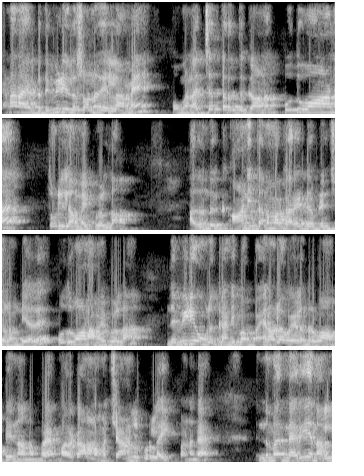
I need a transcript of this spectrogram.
ஏன்னா நான் இப்போ இந்த வீடியோவில் சொன்னது எல்லாமே உங்கள் நட்சத்திரத்துக்கான பொதுவான தொழில் அமைப்புகள் தான். அது வந்து ஆணித்தனமாக கரெக்ட் அப்படின்னு சொல்ல முடியாது. பொதுவான அமைப்புகள் தான். இந்த வீடியோ உங்களுக்கு கண்டிப்பாக பயனுள்ள வகையில் இருந்திருக்கும் அப்படின்னு நான் நம்புறேன். மறக்காமல் நம்ம சேனலுக்கு ஒரு லைக் பண்ணுங்கள் இந்த மாதிரி நிறைய நல்ல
